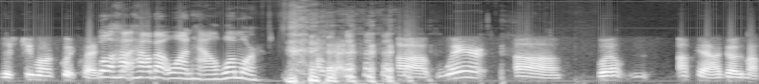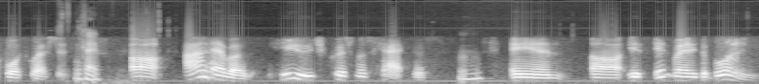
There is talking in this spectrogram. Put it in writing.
just two more quick questions. Well, how, how about one, Hal? One more. okay. uh, where? Uh, well, okay. I'll go to my fourth question. Okay. Uh, I have a huge Christmas cactus, Mm-hmm. and uh, it's getting ready to bloom.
